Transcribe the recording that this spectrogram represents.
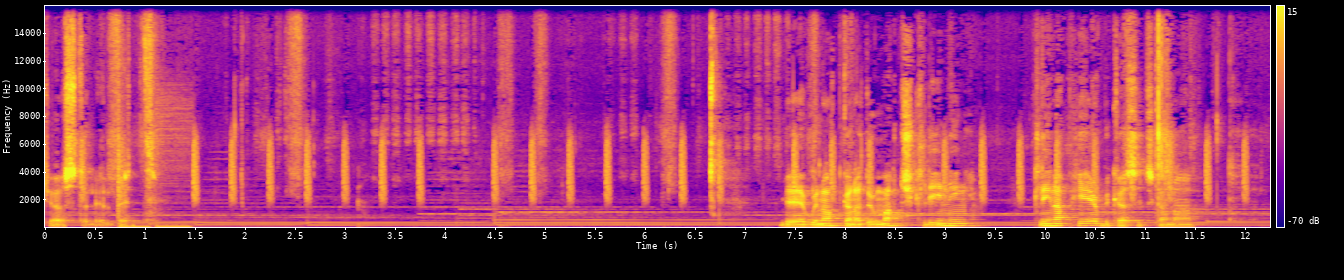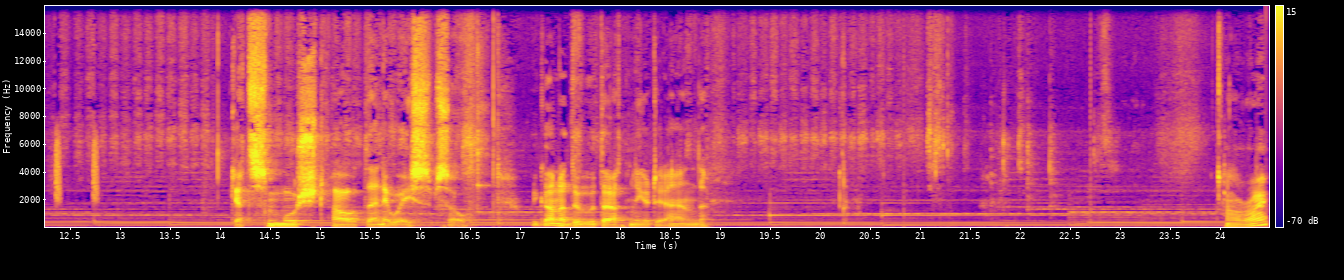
just a little bit. Yeah, we're not gonna do much cleaning, clean up here because it's gonna get smushed out anyways, so we're gonna do that near the end. Alright.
